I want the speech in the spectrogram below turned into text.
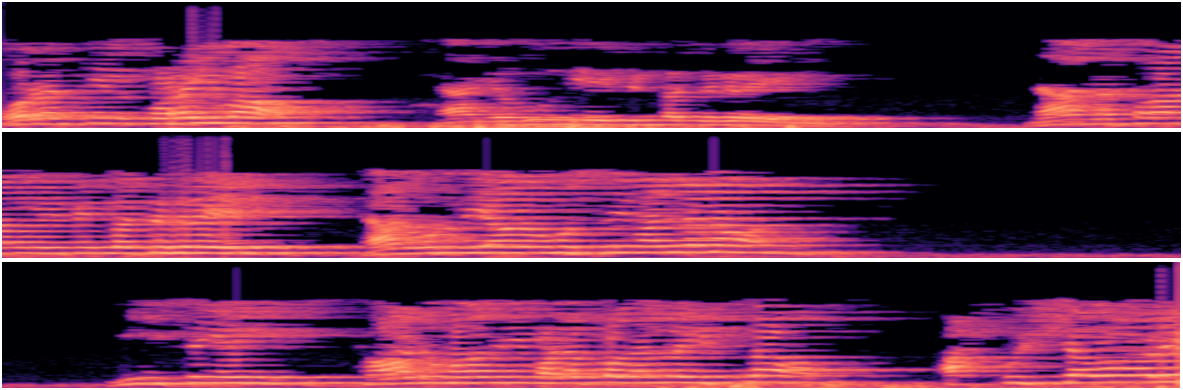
ஒரு இடத்தில் குறைவா? நான் யகூதியை பின்பற்றுகிறேன். நான் நசரானியை பின்பற்றுகிறேன். நான் உறுதியான முஸ்லீம் அல்லனா? மீசையை காடு மாதிரி வளர்ப்பதல்ல இஸ்லாம். அப்புஷவாறு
